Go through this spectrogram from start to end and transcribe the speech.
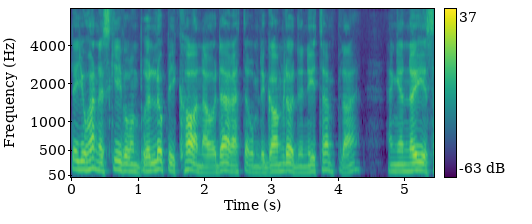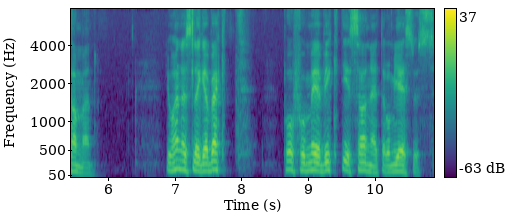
Det Johannes skriver om bryllupet i Kana og deretter om det gamle og det nye tempelet, henger nøye sammen. Johannes legger vekt på å få med viktige sannheter om Jesus.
